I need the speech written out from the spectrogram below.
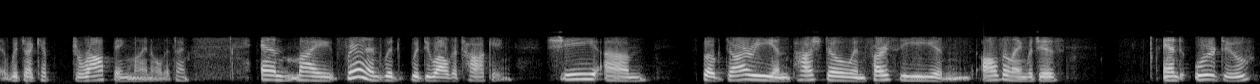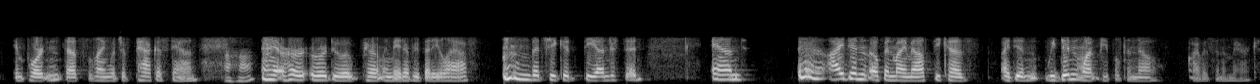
which I kept dropping mine all the time. And my friend would would do all the talking. She um, spoke Dari and Pashto and Farsi and all the languages, and Urdu. Important. That's the language of Pakistan. Uh-huh. Her Urdu apparently made everybody laugh, but she could be understood. And I didn't open my mouth because I didn't. We didn't want people to know I was an American.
